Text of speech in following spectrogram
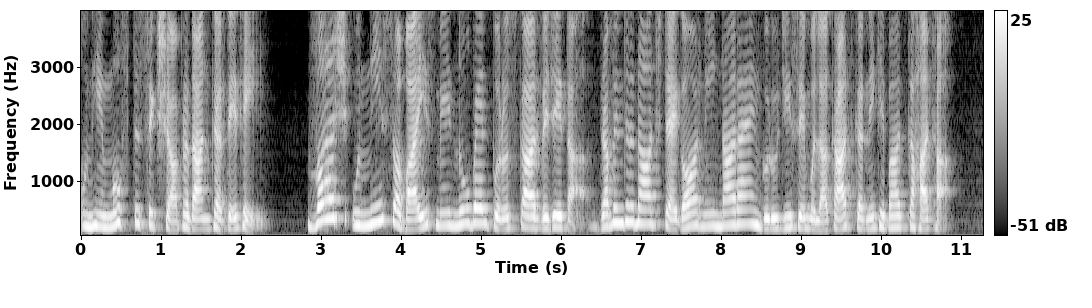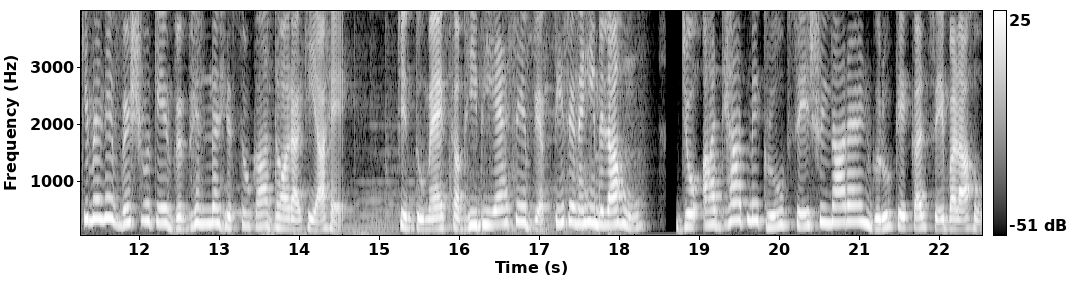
उन्हें मुफ़्त शिक्षा प्रदान करते थे। वर्ष 1922 में नोबेल पुरस्कार विजेता रविंद्रनाथ टैगोर ने नारायण गुरुजी से मुलाकात करने के बाद कहा था कि मैंने विश्व के विभिन्न हिस्सों का दौरा किया है। किंतु मैं कभी भी ऐसे व्यक्ति से नहीं मिला हूँ, जो आध्यात्मिक रूप से श्री नारायण गुरु के कद से बड़ा हो।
